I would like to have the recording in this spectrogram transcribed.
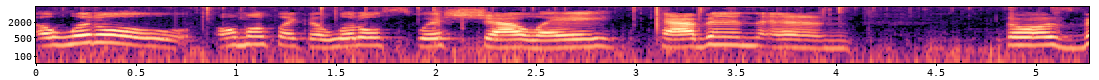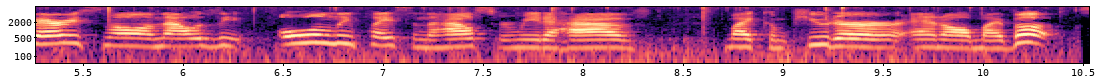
a little, almost like a little Swiss chalet cabin. And so it was very small. And that was the only place in the house for me to have my computer and all my books.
